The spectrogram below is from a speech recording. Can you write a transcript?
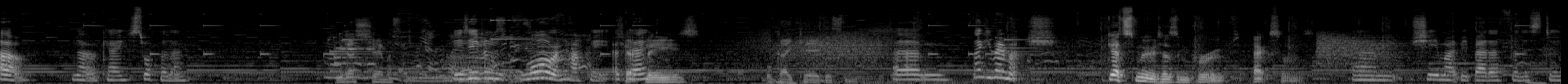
Oh. No, okay. Swap her then. He's even more unhappy. Okay. Check, please. Um, thank you very much. Get mood has improved. Excellent. Um, she might be better for this dude.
